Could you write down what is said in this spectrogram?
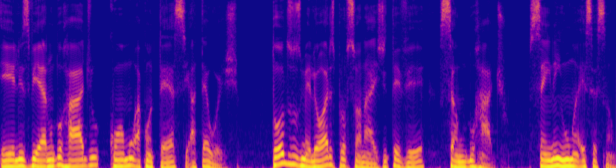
eles vieram do rádio como acontece até hoje. Todos os melhores profissionais de TV são do rádio sem nenhuma exceção.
